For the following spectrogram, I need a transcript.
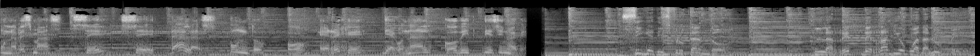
Una vez más, ccdallas.org diagonal COVID-19. Sigue disfrutando la red de Radio Guadalupe.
